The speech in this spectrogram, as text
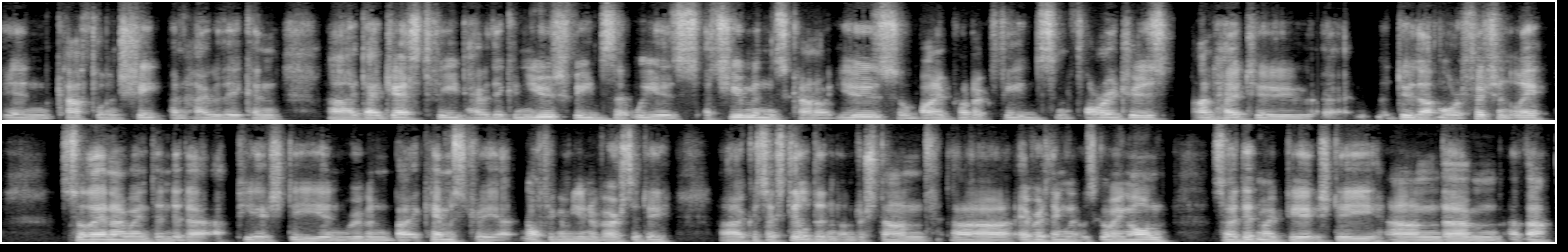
in cattle and sheep and how they can uh, digest feed, how they can use feeds that we as, as humans cannot use, so byproduct feeds and forages, and how to uh, do that more efficiently. So then I went and did a, a PhD in rumen biochemistry at Nottingham University because uh, I still didn't understand uh, everything that was going on. So I did my PhD, and um, that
